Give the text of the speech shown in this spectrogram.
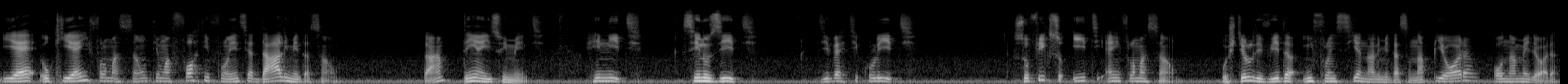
E é o que é inflamação tem uma forte influência da alimentação, tá? Tenha isso em mente. Rinite, sinusite, diverticulite. Sufixo it é inflamação. O estilo de vida influencia na alimentação, na piora ou na melhora.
